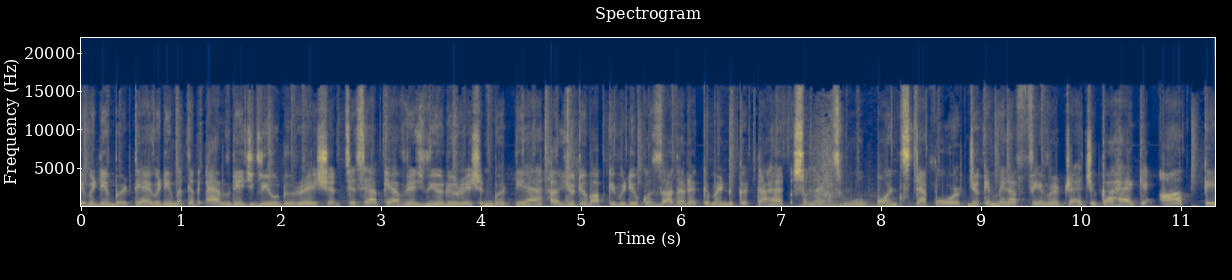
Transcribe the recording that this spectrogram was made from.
एवीडी बढ़ती है एवीडी मतलब एवरेज व्यू ड्यूरेशन जैसे आपकी एवरेज व्यू ड्यूरेशन बढ़ती है यूट्यूब आपकी वीडियो को ज़्यादा रेकमेंड करता है। So let's move on step four जो कि मेरा फेवरेट रह चुका है कि आपके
